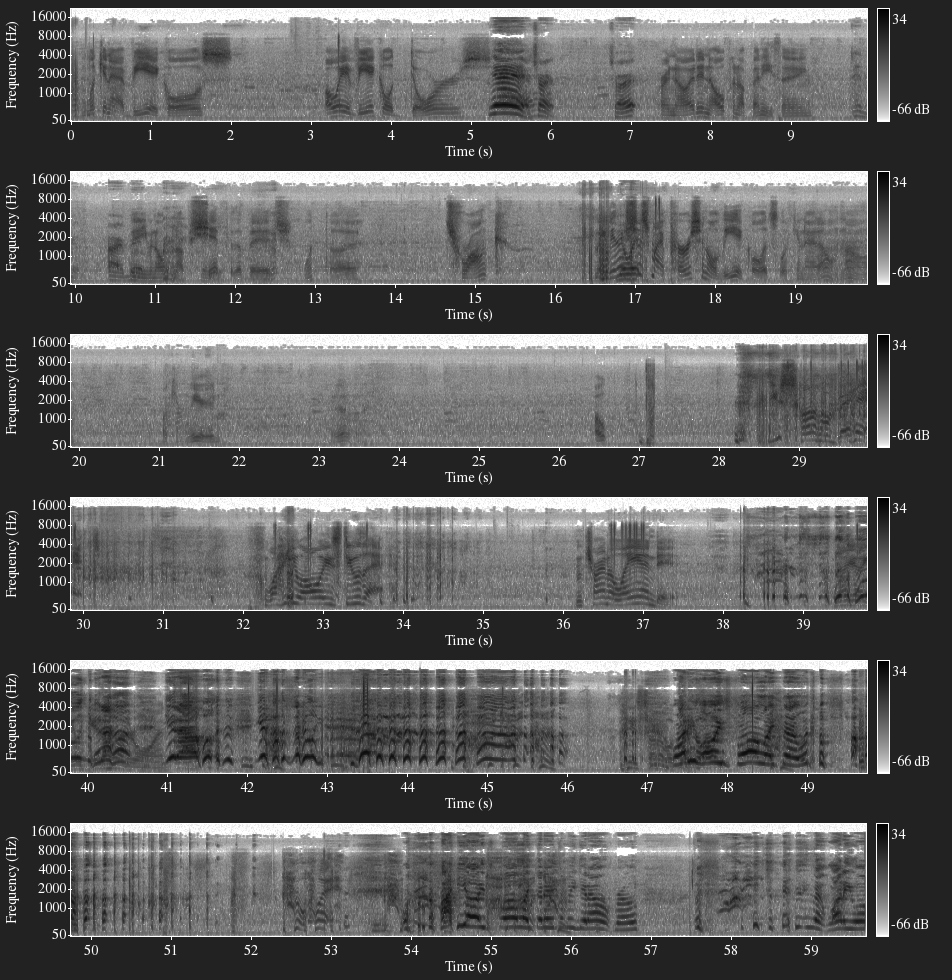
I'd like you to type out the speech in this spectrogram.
I'm looking at vehicles. Oh wait, vehicle doors. Yeah, Oh. try it. Try it. Or no, I didn't open up anything. Damn it. All right, I didn't even open up shit for the bitch. What the? Trunk? Maybe that's just my personal vehicle it's looking at. I don't know. Looking weird. Ew. Oh. you son of a bitch! Why do you always do that? I'm trying to land it. Go get, Get out! one. Get out! Get out, Sterling! Why do you always fall like that? What the fuck? what? Why do you always fall like that every time we get out, bro? He's like, why do you always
